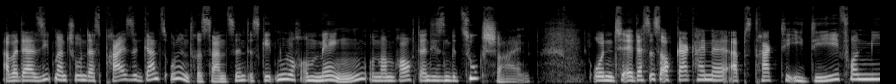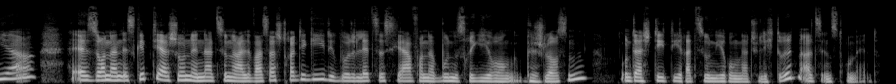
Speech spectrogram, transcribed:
Aber da sieht man schon, dass Preise ganz uninteressant sind. Es geht nur noch um Mengen und man braucht dann diesen Bezugsschein. Und äh, das ist auch gar keine abstrakte Idee von mir, äh, sondern es gibt ja schon eine nationale Wasserstrategie, die wurde letztes Jahr von der Bundesregierung beschlossen. Und da steht die Rationierung natürlich drin als Instrument.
